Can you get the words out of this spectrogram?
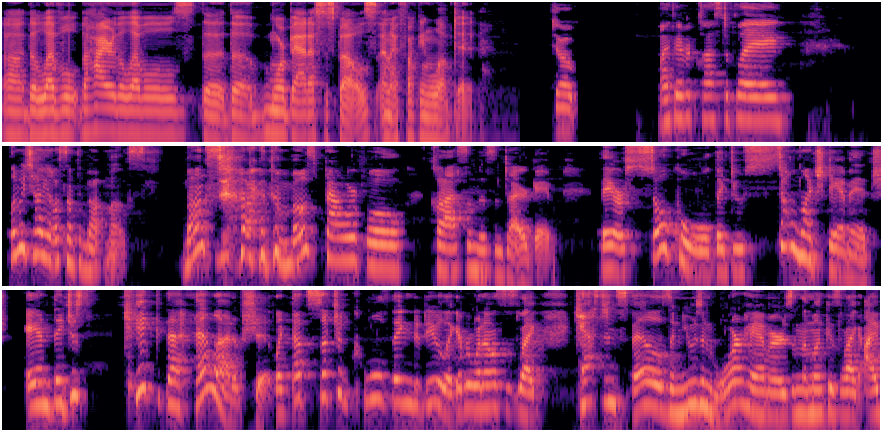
uh, the level, the higher the levels, the the more badass the spells, and I fucking loved it. Dope. My favorite class to play. Let me tell y'all something about monks. Monks are the most powerful class in this entire game. They are so cool. They do so much damage, and they just kick the hell out of shit. Like that's such a cool thing to do. Like everyone else is like casting spells and using warhammers, and the monk is like, I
